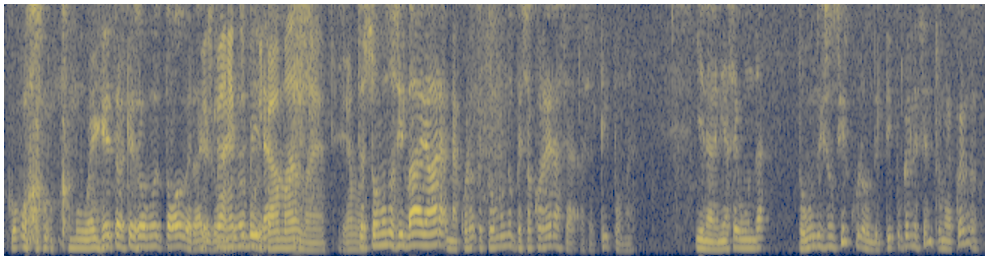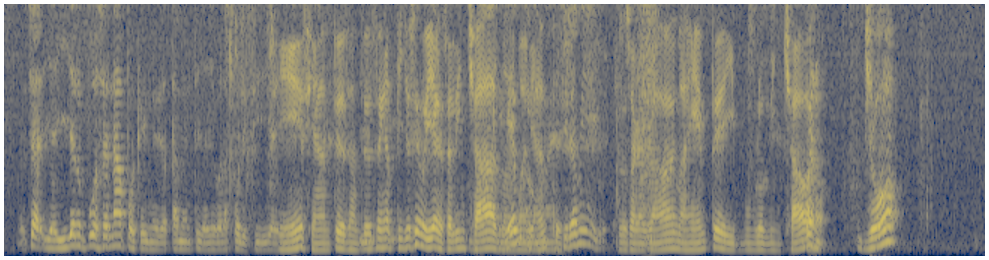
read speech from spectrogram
como, como, como buen jetas que somos todos, ¿verdad? Es que la somos gente se comunicaba más, man. Entonces todo el mundo silbaba y ahora me acuerdo que todo el mundo empezó a correr hacia, hacia el tipo, man. Y en Avenida Segunda, todo el mundo hizo un círculo donde el tipo quedó en el centro, me acuerdo. O sea, y ahí ya no pudo hacer nada porque inmediatamente ya llegó la policía. y- Sí, sí, antes, antes en Atillo se linchadas, ¿Qué, man, güey? maleantes. Decir a mí, güey. Que Los agarraban la gente y los linchaban. Bueno, yo.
